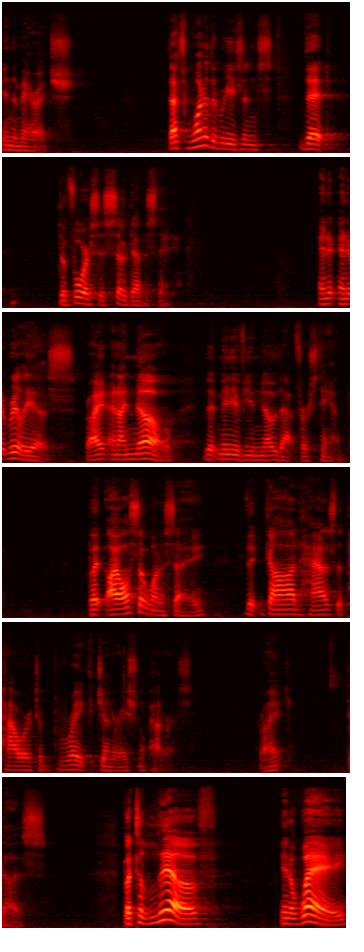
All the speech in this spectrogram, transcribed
in the marriage. That's one of the reasons that divorce is so devastating. And it, and it really is, right? And I know that many of you know that firsthand. But I also want to say that God has the power to break generational patterns, right? Does. But to live in a way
